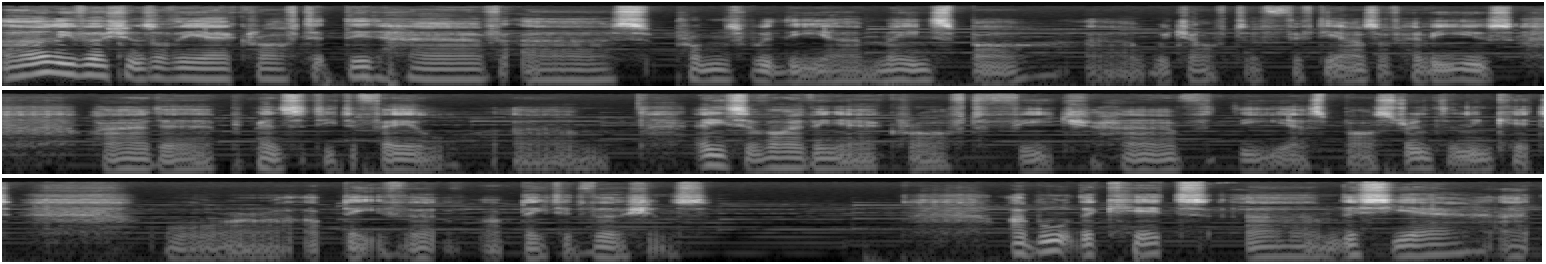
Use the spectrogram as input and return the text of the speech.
Early versions of the aircraft did have uh, problems with the uh, main spar, uh, which after 50 hours of heavy use had a propensity to fail. Um, any surviving aircraft feature have the uh, spar strengthening kit or update, updated versions. I bought the kit um, this year at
